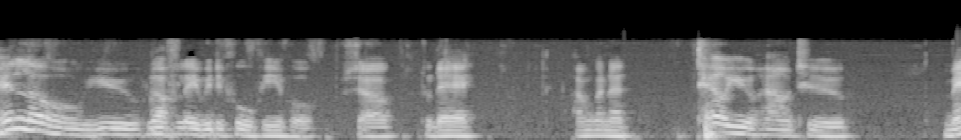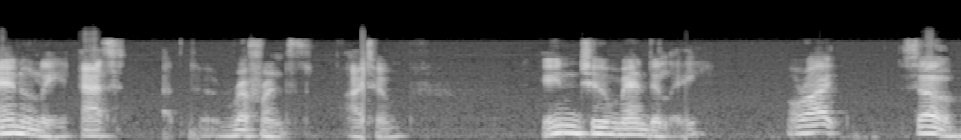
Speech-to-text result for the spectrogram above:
Hello, you lovely, beautiful people. So today I'm gonna tell you how to manually add a reference item into Mendeley. Alright, so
